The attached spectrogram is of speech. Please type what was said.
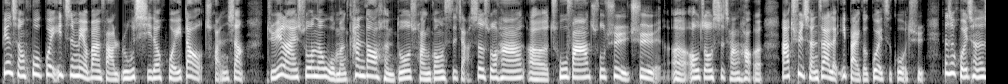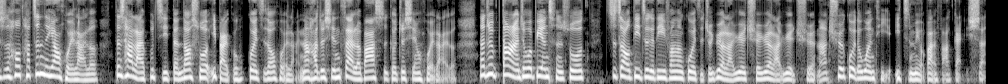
变成货柜一直没有办法如期的回到船上。举例来说呢，我们看到很多船公司，假设说他呃出发出去去呃欧洲市场好了，他去承载了一百个柜子过去，但是回程的时候他真的要回来了，但是他来不及等到说一百个柜子都。回来，那他就先载了八十个，就先回来了。那就当然就会变成说，制造地这个地方的柜子就越来越缺，越来越缺。那缺柜的问题也一直没有办法改善。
